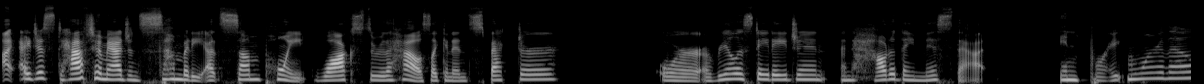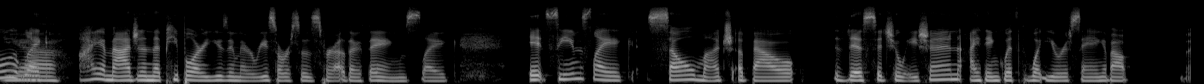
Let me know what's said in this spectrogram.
I, I just have to imagine somebody at some point walks through the house, like an inspector or a real estate agent. And how did they miss that? In Brightmoor though, Yeah. like I imagine that people are using their resources for other things. Like it seems like so much about this situation. I think with what you were saying about uh,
